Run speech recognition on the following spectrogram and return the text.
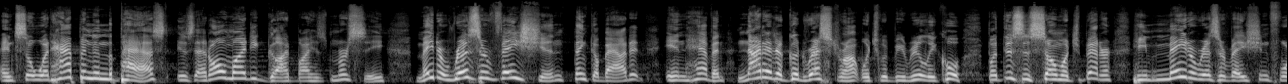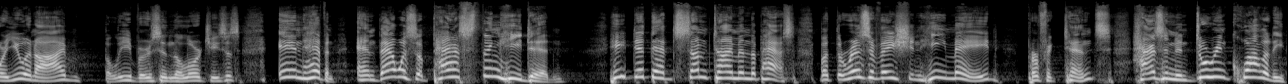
And so, what happened in the past is that Almighty God, by His mercy, made a reservation, think about it, in heaven, not at a good restaurant, which would be really cool, but this is so much better. He made a reservation for you and I, believers in the Lord Jesus, in heaven. And that was a past thing He did. He did that sometime in the past, but the reservation He made perfect tense, has an enduring quality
